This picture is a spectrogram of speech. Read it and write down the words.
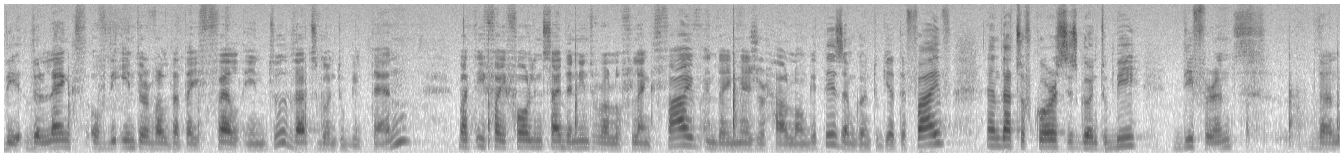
the, the length of the interval that I fell into, that's going to be 10. But if I fall inside an interval of length 5 and I measure how long it is, I'm going to get a 5. And that, of course, is going to be different than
